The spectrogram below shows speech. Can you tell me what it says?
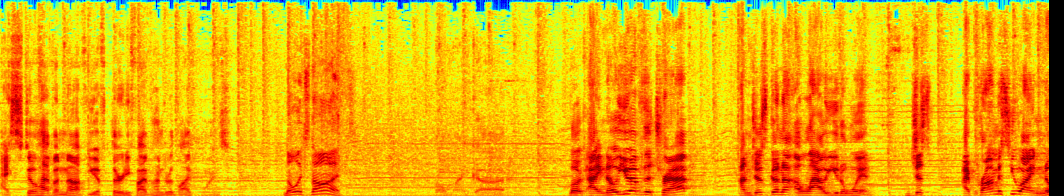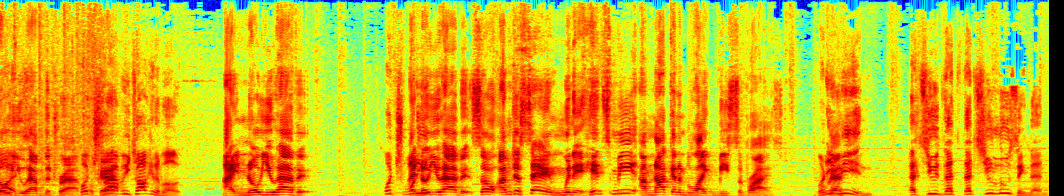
I still have enough. You have 3,500 life points. No, it's not. Look, I know you have the trap. I'm just gonna allow you to win. Just, I promise you, I know What? you have the trap. What okay? trap are you talking about? I know you have it. Which I know do you have it. So I'm just saying, when it hits me, I'm not gonna like be surprised. What do you mean? That's you. That, that's you losing then.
